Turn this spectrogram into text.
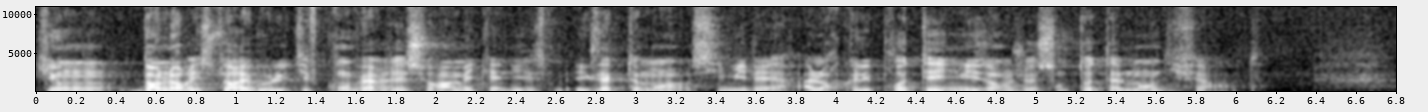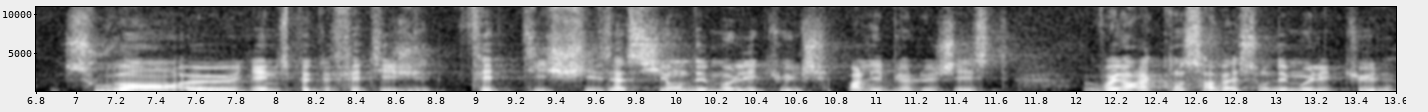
qui, ont, dans leur histoire évolutive, convergé sur un mécanisme exactement similaire, alors que les protéines mises en jeu sont totalement différentes. Souvent, euh, il y a une espèce de fétichisation des molécules par les biologistes, voyant la conservation des molécules,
